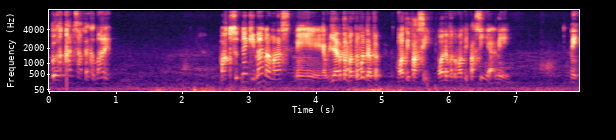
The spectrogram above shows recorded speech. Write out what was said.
bahkan sampai kemarin. Maksudnya gimana mas? Nih biar teman-teman dapat motivasi. Mau dapat motivasi nggak? Nih. Nih.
